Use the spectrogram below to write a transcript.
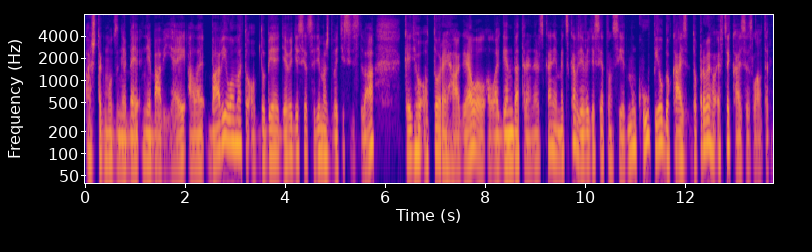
až tak moc nebe, nebaví, hej, ale bavilo ma to obdobie 97 až 2002, keď ho Otto Rehagel, legenda trenerská nemecka v 97. kúpil do, Kais, do prvého FC Kaiserslautern,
